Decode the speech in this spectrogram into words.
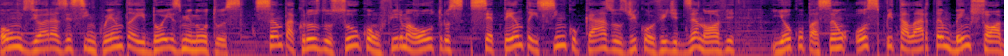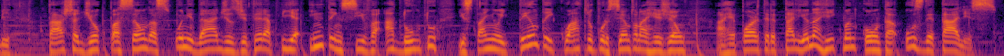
11 horas e 52 minutos. Santa Cruz do Sul confirma outros 75 casos de Covid-19 e ocupação hospitalar também sobe. Taxa de ocupação das unidades de terapia intensiva adulto está em 84% na região. A repórter Taliana Hickman conta os detalhes.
